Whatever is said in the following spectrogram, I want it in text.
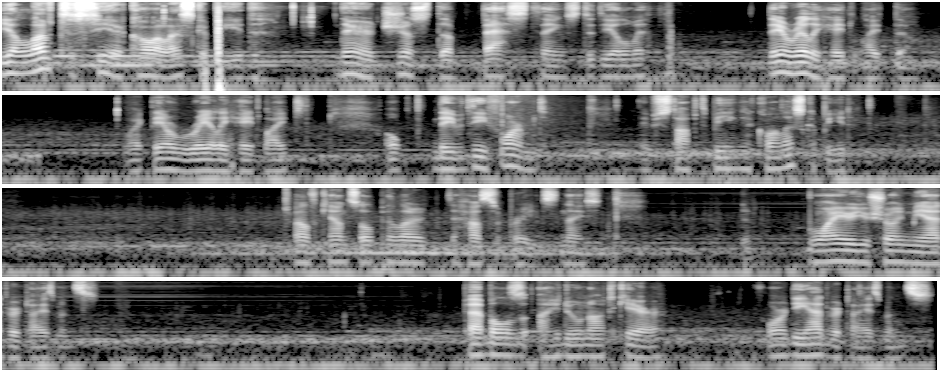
You love to see a coalescipede. They're just the best things to deal with. They really hate light though. Like they really hate light. Oh, they've deformed. They've stopped being a coalescipede. 12 council pillar, the house of braids. Nice. Why are you showing me advertisements? Pebbles, I do not care for the advertisements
